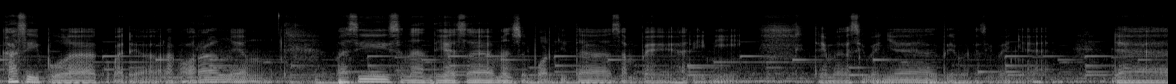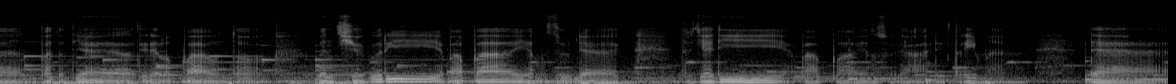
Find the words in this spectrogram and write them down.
kasih pula kepada orang-orang yang masih senantiasa mensupport kita sampai hari ini. Terima kasih banyak terima kasih banyak. Dan patutnya tidak lupa untuk mensyukuri apa-apa yang sudah terjadi apa-apa yang sudah diterima. Dan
